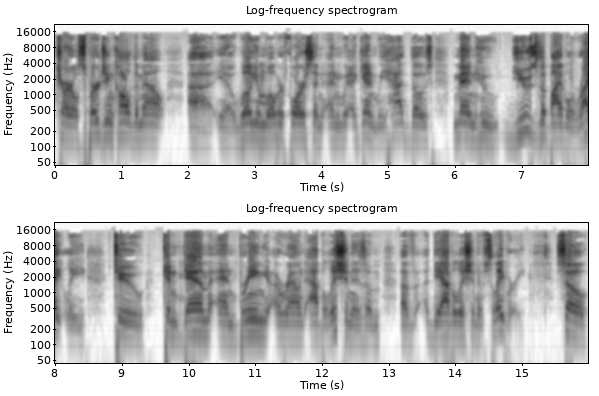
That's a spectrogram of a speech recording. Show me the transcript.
Charles Spurgeon called them out. Uh, you know, William Wilberforce, and and we, again, we had those men who used the Bible rightly to condemn and bring around abolitionism of the abolition of slavery. So,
